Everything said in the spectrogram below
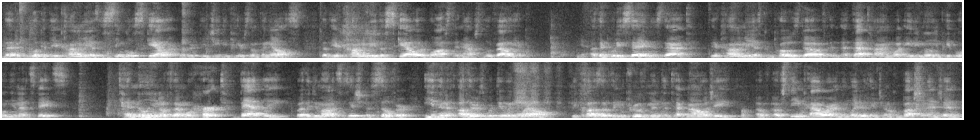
that if you look at the economy as a single scalar, whether it be GDP or something else, that the economy, the scalar, lost in absolute value. Yeah. I think what he's saying is that the economy is composed of, at that time, what, 80 million people in the United States? 10 million of them were hurt badly by the demonetization of silver, even if others were doing well because of the improvement in technology of, of steam power and then later the internal combustion engine,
